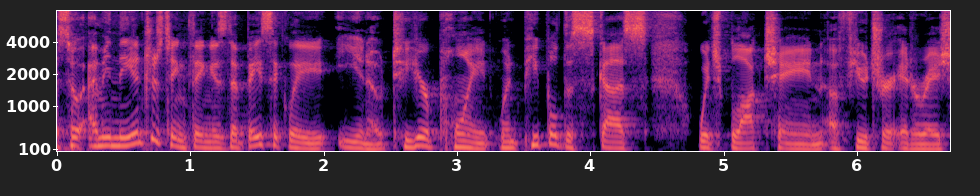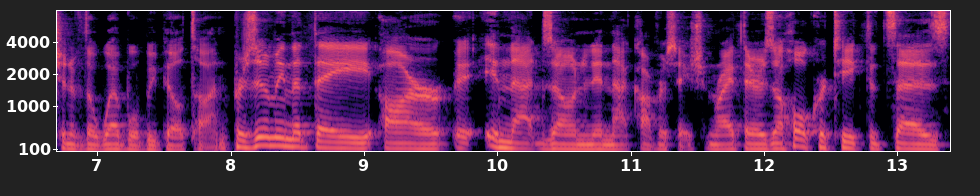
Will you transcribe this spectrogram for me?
So, I mean, the interesting thing is that basically, you know, to your point, when people discuss which blockchain a future iteration of the web will be built on, presuming that they are in that zone and in that conversation, right? There's a whole critique that says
